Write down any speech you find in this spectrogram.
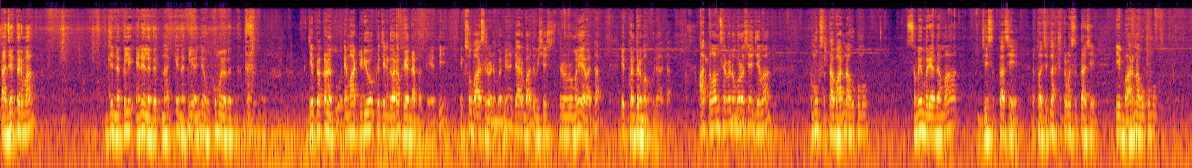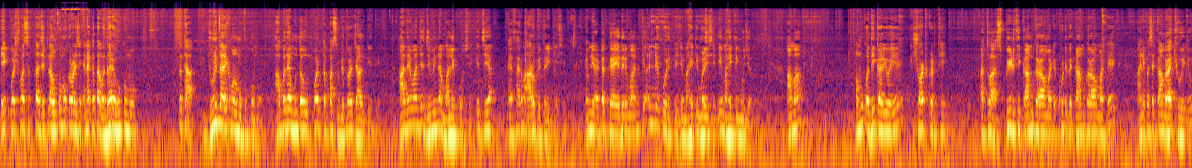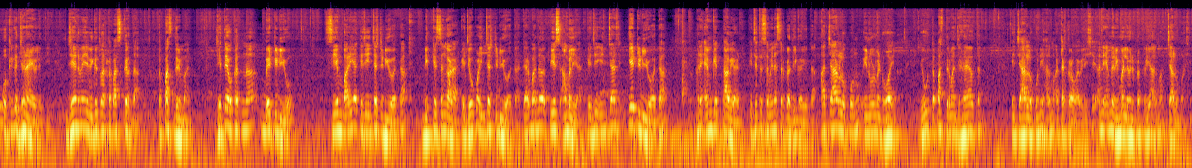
તાજેતરમાં જે નકલી એને લગતના કે નકલી અન્ય હુકુમો લગતના, જે પ્રકરણ હતું, એમાં ટીડીઓ કચેરી દ્વારા ફરિયાદ દાખલ થઈ હતી. એકસો બાર સર્વે નંબરની અને ત્યારબાદ વિશેષ સર્વે નંબર મળી આવ્યા હતા, એ ફર્ધરમાં ખુલ્યા હતા. આ તમામ સર્વે નંબરો છે જેમાં અમુક સત્તા બહારના હુકમો, સમય મર્યાદામાં જે સત્તા છે અથવા જેટલા ક્ષેત્રમાં સત્તા છે એ બહારના હુકમો, એક વર્ષમાં સત્તા જેટલા હુકમો કરવાની છે એના કરતાં વધારે હુકમો તથા જૂની તારીખમાં અમુક હુકમો. આ બધા મુદ્દાઓ ઉપર તપાસ વિગતવાર ચાલતી હતી. આ દરમિયાન જે જમીનના માલિકો છે કે જે એફઆઈઆરમાં આરોપી તરીકે છે, એમની અટક કર્યા એ દરમિયાન કે અન્ય કોઈ રીતે જે માહિતી મળી છે એ માહિતી મુજબ, આમાં અમુક અધિકારીઓએ શોર્ટકટથી અથવા સ્પીડથી કામ કરાવવા માટે, ખોટી રીતે કામ કરાવવા માટે આની પાસે કામ રાખ્યું હોય એવું હકીકત જણાવેલી હતી. જે અન્વયે વિગતવાર તપાસ કરતા, તપાસ દરમિયાન જે તે વખતના બે ટીડીઓ સીએમ બારિયા કે જે ઇન્ચાર્જ ટીડીઓ હતા ડીકે સંગાડા કે જેઓ પણ ઇન્ચાર્જ ટીડીઓ હતા, ત્યારબાદ પીએસ આંબલિયા કે જે ઇન્ચાર્જ એ ટીડીઓ હતા અને એમ કે તાવિયાડ કે જે તે સમયના સર્કલ અધિકારી હતા. આ ચાર લોકોનું ઇન્વોલ્વમેન્ટ હોય એવું તપાસ દરમિયાન જણાયા હતા. એ ચાર લોકોની હાલમાં અટક કરવામાં આવેલી છે અને એમને રિમાન્ડ લેવાની પ્રક્રિયા હાલમાં ચાલુમાં છે.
